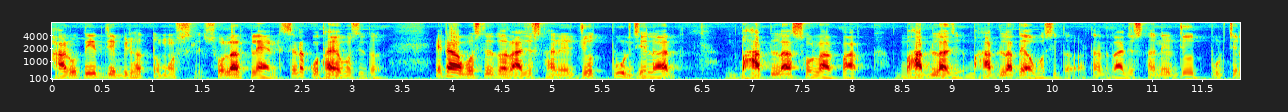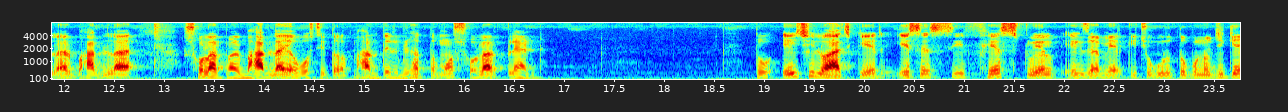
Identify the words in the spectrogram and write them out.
ভারতের যে বৃহত্তম সোলার প্ল্যান্ট, সেটা কোথায় অবস্থিত? এটা অবস্থিত রাজস্থানের যোধপুর জেলার ভাদলা সোলার পার্ক। ভাদলা ভাদলাতে অবস্থিত, অর্থাৎ রাজস্থানের যোধপুর জেলার ভাদলা সোলার পার্ক, ভাদলায় অবস্থিত ভারতের বৃহত্তম সোলার প্ল্যান্ট। তো এই ছিল আজকের এসএসসি ফেস টুয়েলভ এক্সামের কিছু গুরুত্বপূর্ণ জিকে।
